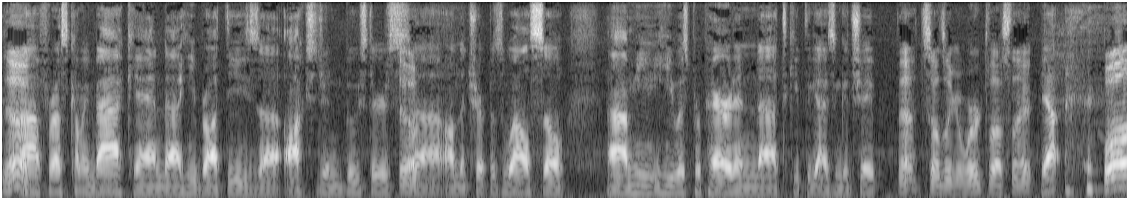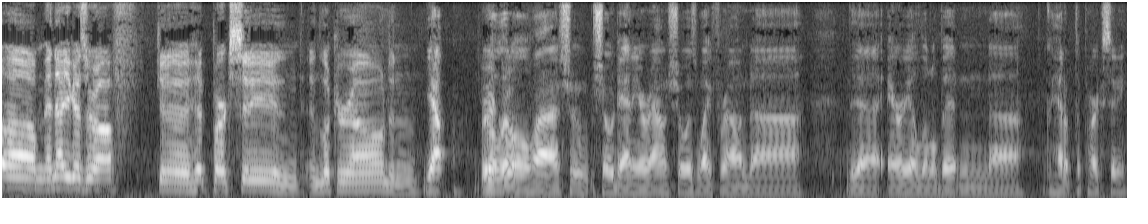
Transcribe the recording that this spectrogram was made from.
Yeah. uh, for us coming back, and uh, he brought these uh, oxygen boosters Yeah. uh, on the trip as well. So um, he he was prepared and uh, to keep the guys in good shape. Yeah, sounds like it worked last night. Yeah. Well, um, and now you guys are off. Gonna hit Park City and, and look around and Yep. Do a cool. little uh, show show Danny around, show his wife around uh, the area a little bit, and uh, head up to Park City.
